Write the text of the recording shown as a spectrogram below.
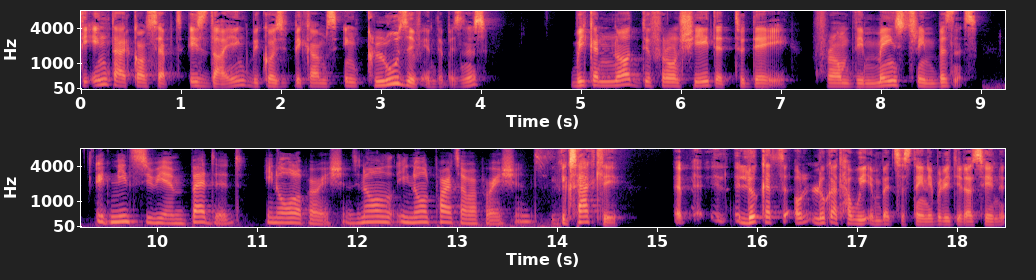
the entire concept is dying because it becomes inclusive in the business. We cannot differentiate it today from the mainstream business. It needs to be embedded in all operations, in all in all parts of operations. Exactly. Uh, look at look at how we embed sustainability. Let's say in,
